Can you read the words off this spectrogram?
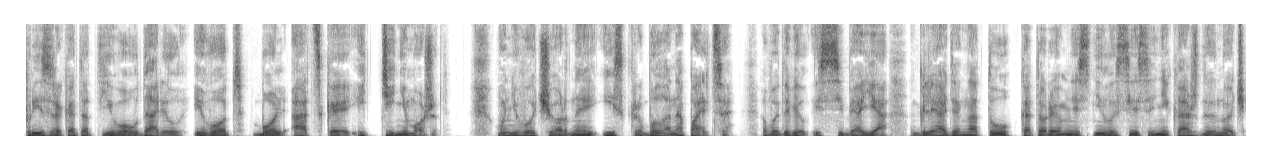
Призрак этот его ударил, и вот боль адская, идти не может. «У него черная искра была на пальце», — выдавил из себя я, глядя на ту, которая мне снилась, если не каждую ночь,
